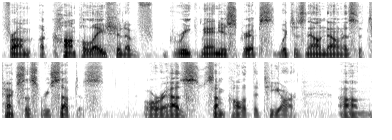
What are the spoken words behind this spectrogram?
from a compilation of Greek manuscripts, which is now known as the Textus Receptus, or as some call it, the TR. Um,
